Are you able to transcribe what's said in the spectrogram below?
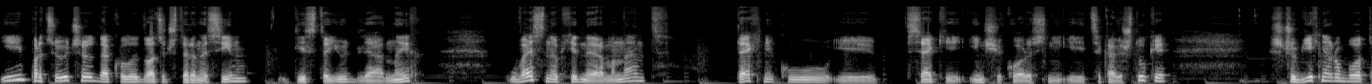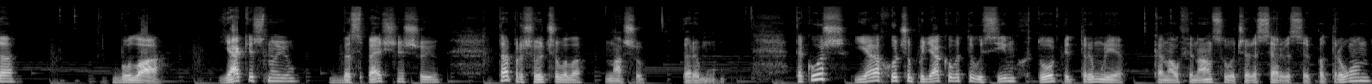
і працюючи деколи 24 на 7, дістають для них увесь необхідний реманент, техніку і всякі інші корисні і цікаві штуки, щоб їхня робота була якісною, безпечнішою та пришвидшувала нашу перемогу. Також я хочу подякувати усім, хто підтримує канал фінансово через сервіси Patreon,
